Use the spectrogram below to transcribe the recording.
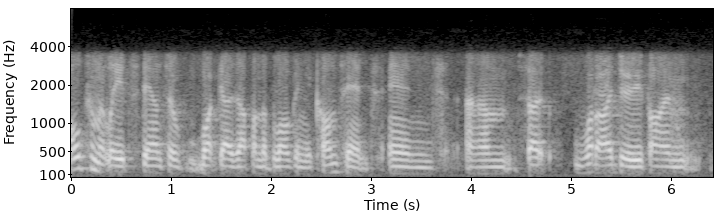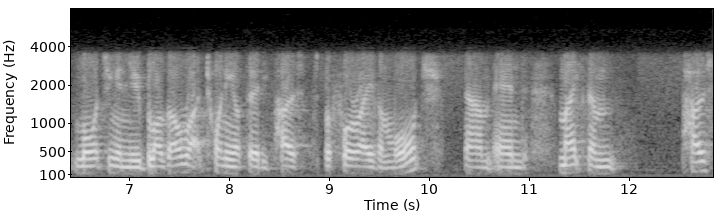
ultimately it's down to what goes up on the blog and your content. And um, so what I do if I'm launching a new blog, I'll write 20 or 30 posts before I even launch um, and make them posts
